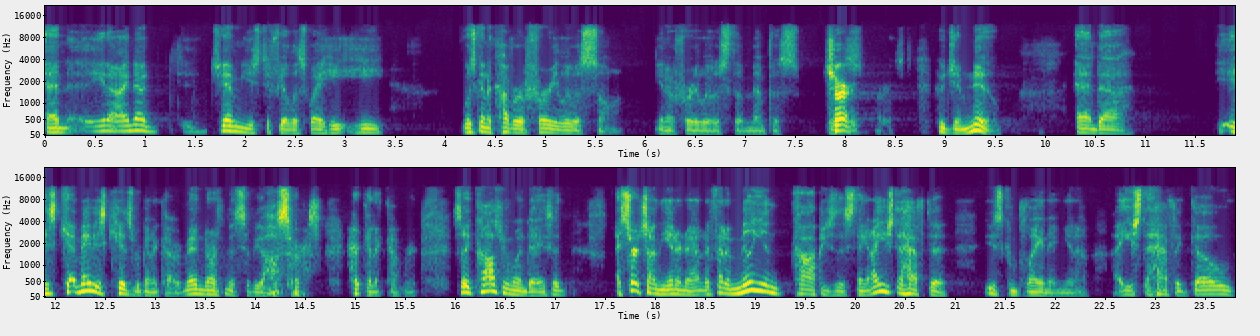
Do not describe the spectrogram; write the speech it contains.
And uh, you know, I know Jim used to feel this way. He he was going to cover a Furry Lewis song. You know, Furry Lewis, the Memphis Sure. artist, who Jim knew, and uh his maybe his kids were going to cover it. Maybe North Mississippi All Stars are going to cover it. So he calls me one day. He said, "I searched on the internet and I found a million copies of this thing. I used to have to." He's complaining, you know. I used to have to go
